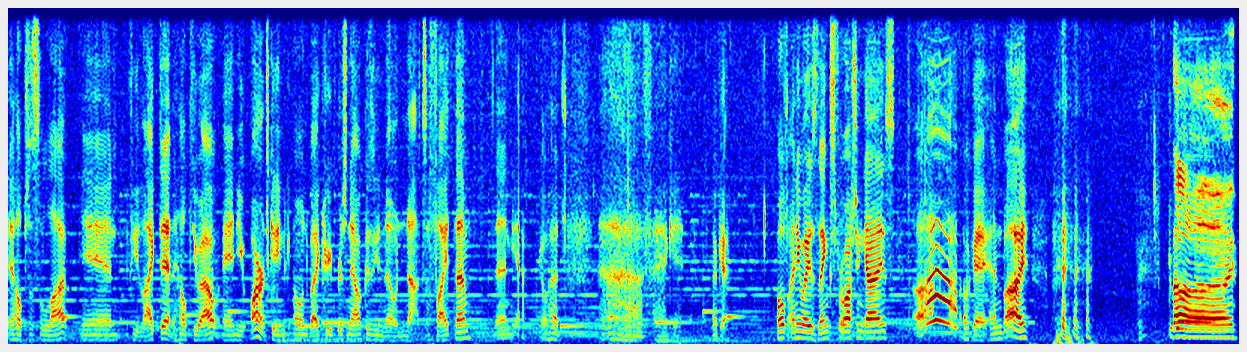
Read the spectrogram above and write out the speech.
It helps us a lot. And if you liked it and helped you out and you aren't getting owned by creepers now because you know not to fight them, then yeah, go ahead. Ah, faggot. Okay. Well, anyways, thanks for watching, guys. Ah, okay, and bye. Goodbye. Bye.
